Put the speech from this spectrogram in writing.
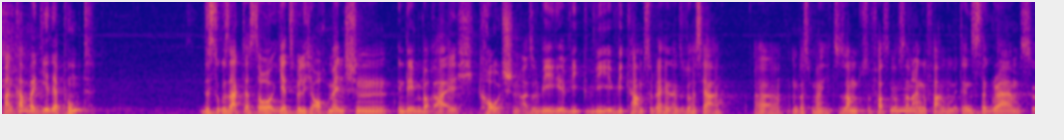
Wann kam bei dir der Punkt, dass du gesagt hast, so jetzt will ich auch Menschen in dem Bereich coachen? Also wie, wie, wie, wie kamst du dahin? Also du hast ja, äh, um das mal hier zusammenzufassen, mhm. du hast dann mhm. angefangen mit Instagram, so,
